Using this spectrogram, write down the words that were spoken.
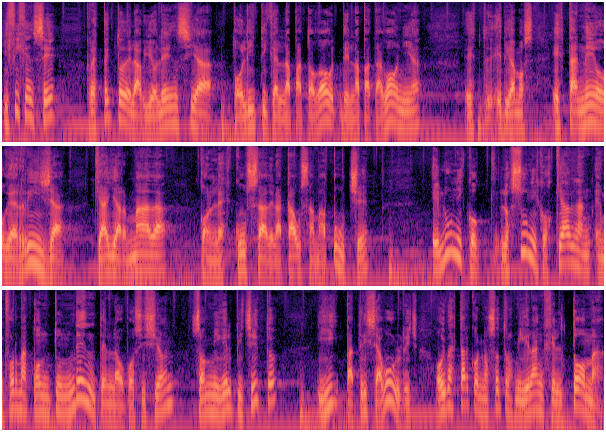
Y fíjense, respecto de la violencia política en la, Patagonia, este, digamos, esta neoguerrilla que hay armada con la excusa de la causa mapuche, el único, los únicos que hablan en forma contundente en la oposición son Miguel Pichetto y Patricia Bullrich. Hoy va a estar con nosotros Miguel Ángel Toma,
